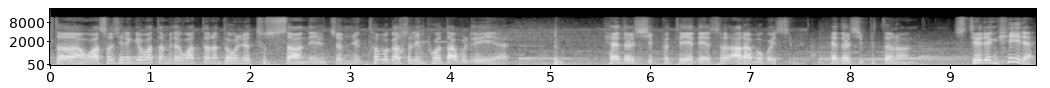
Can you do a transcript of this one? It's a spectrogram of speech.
왔다 와서 지는 게 왔답니다. 왔다는 the all new 투싼 1.6 터보 가솔린 4WD의 패들 시프트에 대해서 알아보고 있습니다. paddle shift는 steering wheel의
